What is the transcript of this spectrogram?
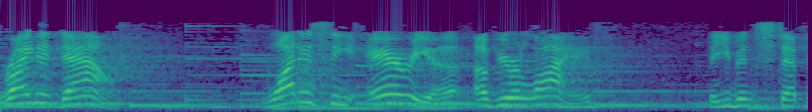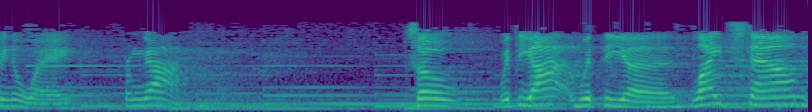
write it down. What is the area of your life that you've been stepping away from God? So, with the, with the uh, lights down,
